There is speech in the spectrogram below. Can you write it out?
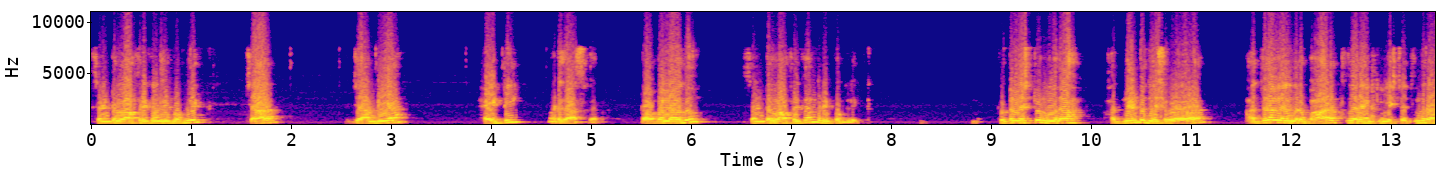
Central African Republic Chad Zambia Haiti Madagascar top ಅಲ್ಲಿ ಯಾವುದು ಸೆಂಟ್ರಲ್ ಆಫ್ರಿಕನ್ ರಿಪಬ್ಲಿಕ್ ಟೋಟಲ್ ಎಷ್ಟು ನೂರ ಹದಿನೆಂಟು ದೇಶಗಳವ ಅದರಲ್ಲಿ ಅಂದ್ರೆ ಭಾರತದ ರ್ಯಾಂಕಿಂಗ್ ಎಷ್ಟೈತೆ ಅಂದ್ರೆ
